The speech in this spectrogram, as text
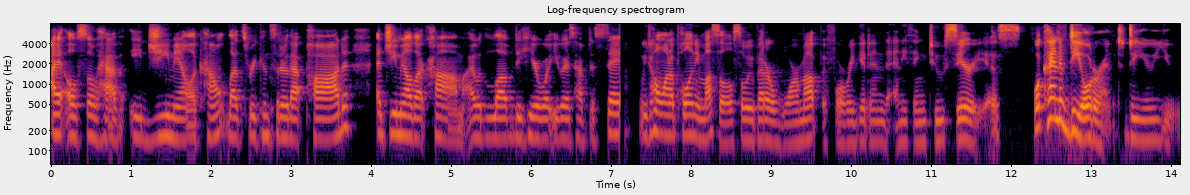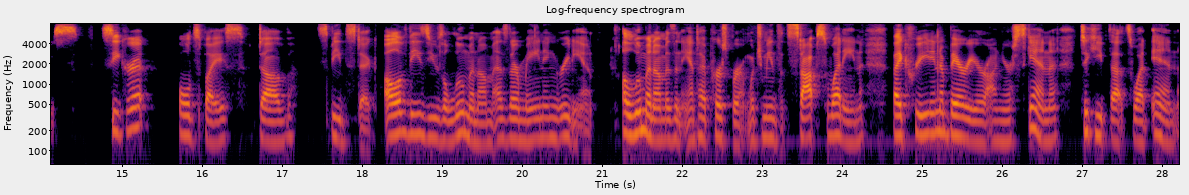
I also have a Gmail account, Let's Reconsider That Pod at gmail.com. I would love to hear what you guys have to say. We don't want to pull any muscle, so we better warm up before we get into anything too serious. What kind of deodorant do you use? Secret, Old Spice, Dove, Speed Stick. All of these use aluminum as their main ingredient. Aluminum is an antiperspirant, which means it stops sweating by creating a barrier on your skin to keep that sweat in.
